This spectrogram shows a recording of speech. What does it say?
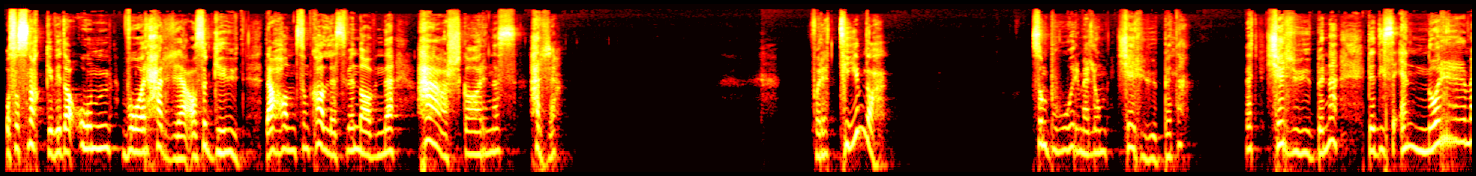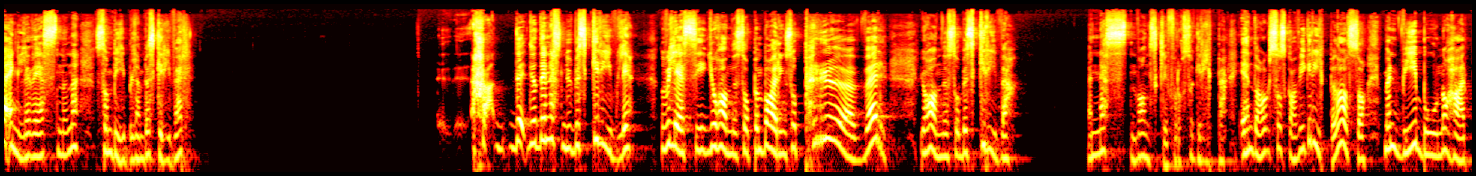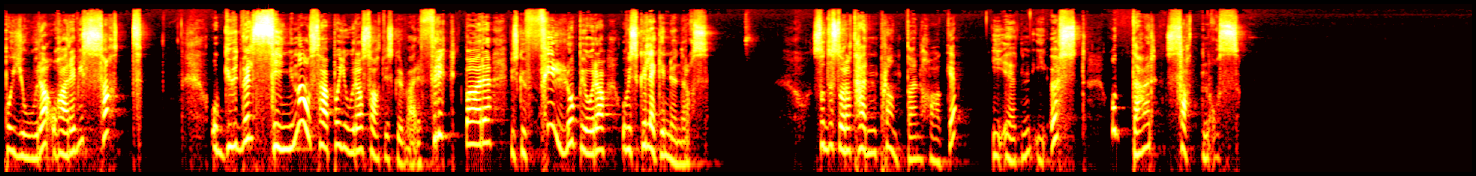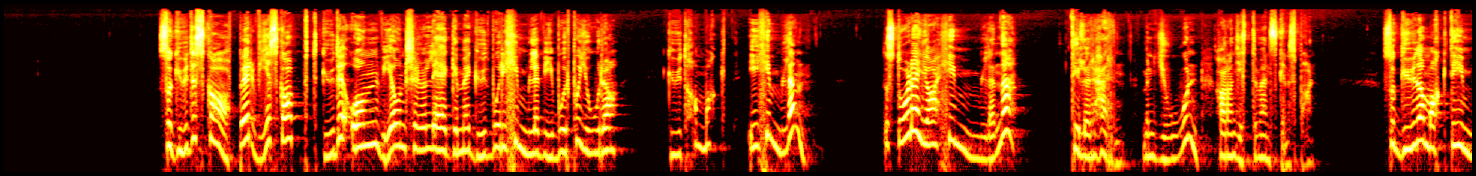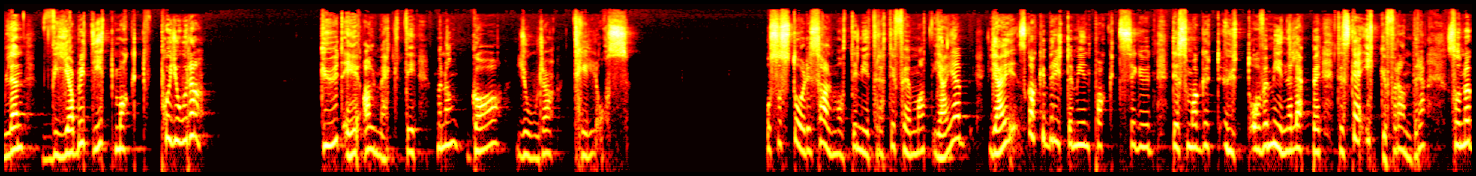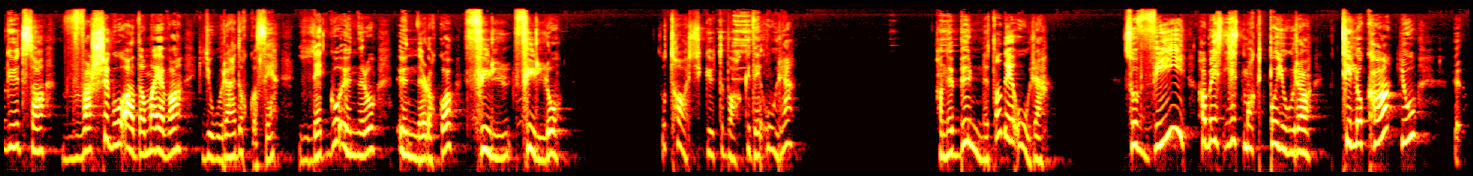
Og så snakker vi da om vår Herre, altså Gud. Det er han som kalles ved navnet Hærskarenes herre. For et team, da! Som bor mellom kjerubene. Vet, kjerubene det er disse enorme englevesenene som Bibelen beskriver. Det, det er nesten ubeskrivelig. Når vi leser Johannes' åpenbaring, så prøver Johannes å beskrive. Men nesten vanskelig for oss å gripe. En dag så skal vi gripe det, altså. Men vi bor nå her på jorda, og her er vi satt. Og Gud velsigna oss her på jorda og sa at vi skulle være fryktbare, vi skulle fylle opp jorda, og vi skulle legge den under oss. Så det står at Herren planta en hage i Eden i øst, og der satte han oss. Så Gud er skaper, vi er skapt. Gud er ånd, vi er åndssjel og legeme. Gud bor i himmelen, vi bor på jorda. Gud har makt i himmelen. Det står det, ja, himlene tilhører Herren, men jorden har han gitt til menneskenes barn. Så Gud har makt i himmelen, vi har blitt gitt makt på jorda. Gud er allmektig, men han ga jorda til oss. Og så står det i Salme 89, 35 at jeg, er, jeg, skal ikke bryte min pakt, sier Gud. Det som har gått ut over mine lepper, det skal jeg ikke forandre. Så når Gud sa, 'Vær så god, Adam og Eva, jorda er dere si. Legg henne under, under dere. Fyll, fyll henne.' Så tar ikke Gud tilbake det ordet. Han er bundet av det ordet. Så vi har blitt gitt makt på jorda til å hva? Jo,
